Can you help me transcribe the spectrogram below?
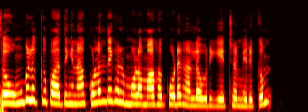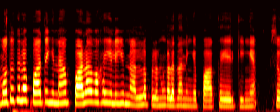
ஸோ உங்களுக்கு பார்த்தீங்கன்னா குழந்தைகள் மூலமாக கூட நல்ல ஒரு ஏற்றம் இருக்கும். மொத்தத்தில் பார்த்தீங்கன்னா பல வகையிலையும் நல்ல பலன்களை தான் நீங்கள் பார்க்க இருக்கீங்க. ஸோ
